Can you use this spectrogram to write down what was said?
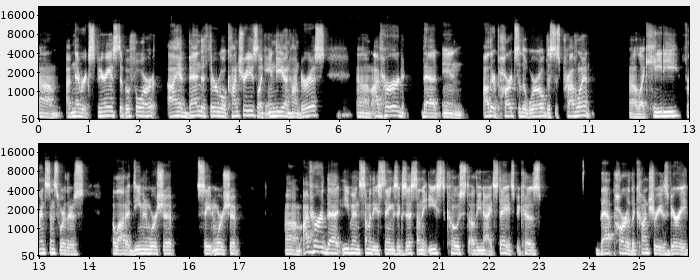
Um, I've never experienced it before. I have been to third world countries like India and Honduras. Um, I've heard that in other parts of the world, this is prevalent, uh, like Haiti, for instance, where there's a lot of demon worship, Satan worship. Um, I've heard that even some of these things exist on the east coast of the United States because that part of the country is very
